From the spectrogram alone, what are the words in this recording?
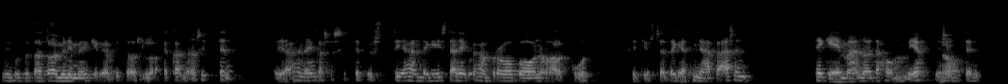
niin kuin tota, toiminimen kirjanpitoa silloin aikanaan sitten, ja hänen kanssa sitten pystyttiin, ja hän teki sitä niin kuin ihan pro bono alkuun. Sitten just sen takia, että minä pääsen tekemään noita hommia. Ja no. sitten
